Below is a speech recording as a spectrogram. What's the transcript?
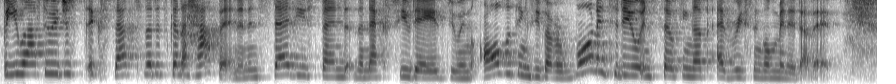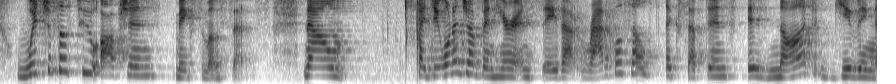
but you have to just accept that it's going to happen. And instead, you spend the next few days doing all the things you've ever wanted to do and soaking up every single minute of it. Which of those two options makes the most sense? Now, I do want to jump in here and say that radical self acceptance is not giving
